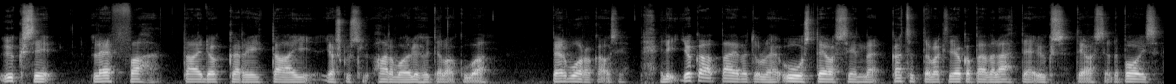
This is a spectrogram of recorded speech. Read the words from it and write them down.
yksi leffa tai dokkari tai joskus harvoin lyhyt elokuva per vuorokausi. Eli joka päivä tulee uusi teos sinne katsottavaksi ja joka päivä lähtee yksi teos sieltä pois.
